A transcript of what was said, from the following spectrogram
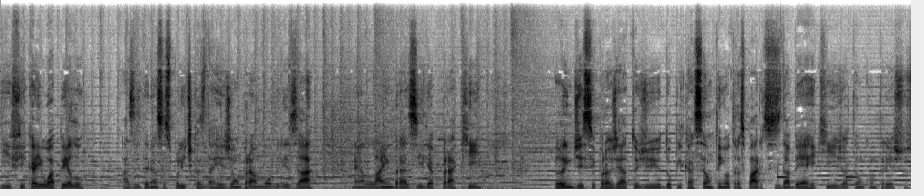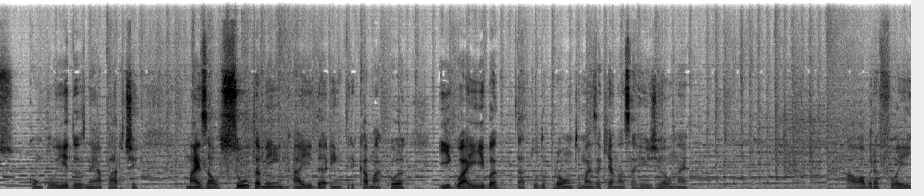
E fica aí o apelo às lideranças políticas da região para mobilizar né, lá em Brasília para que ande esse projeto de duplicação. Tem outras partes da BR que já estão com trechos concluídos, né? A parte mais ao sul também a ida entre Camacuã e Guaíba, tá tudo pronto, mas aqui a nossa região, né? A obra foi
